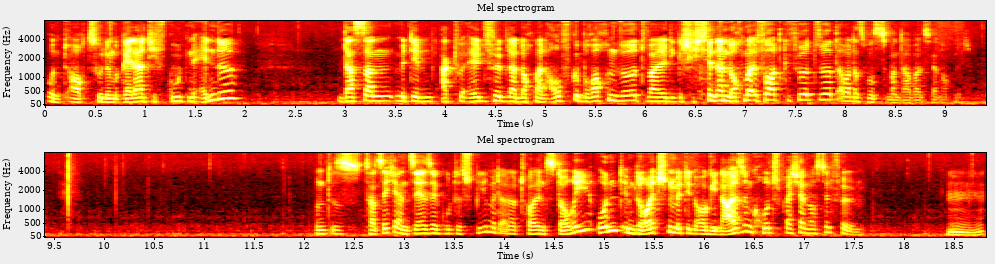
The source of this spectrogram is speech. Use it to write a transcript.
Und auch zu einem relativ guten Ende, das dann mit dem aktuellen Film dann nochmal aufgebrochen wird, weil die Geschichte dann nochmal fortgeführt wird, aber das wusste man damals ja noch nicht. Und es ist tatsächlich ein sehr, sehr gutes Spiel mit einer tollen Story und im Deutschen mit den Originalsynchronsprechern aus den Filmen. Mhm.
